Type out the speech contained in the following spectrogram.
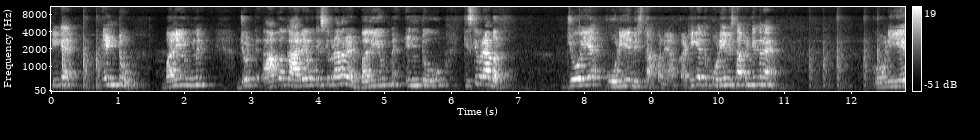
ठीक है? इनटू बल युग्म जो आपका कार्य है वो किसके बराबर है? बल युग्म इनटू किसके बराबर? जो ये कोणीय विस्थापन है आपका, ठीक है? तो कोणीय विस्थापन कितना है? कोणीय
